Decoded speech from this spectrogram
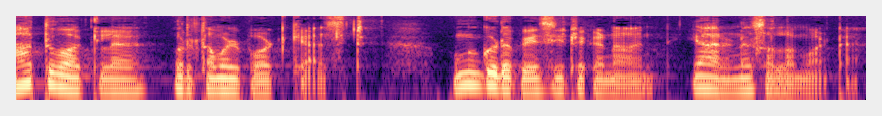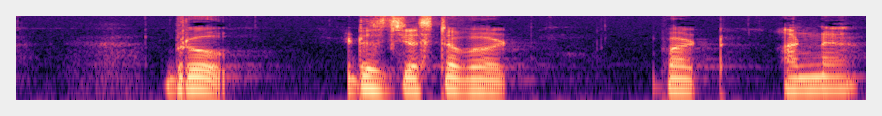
காத்து வாக்கில் ஒரு தமிழ் பாட்காஸ்ட் உங்கள் கூட பேசிகிட்டு இருக்க நான் யாருன்னு சொல்ல மாட்டேன். Bro it is just a word but அண்ணன்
